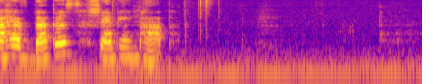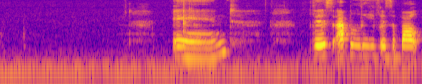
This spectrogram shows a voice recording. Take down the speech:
I have Becca's Champagne Pop. And this, I believe, is about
